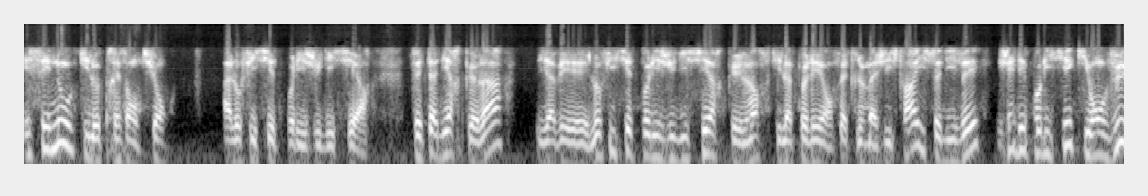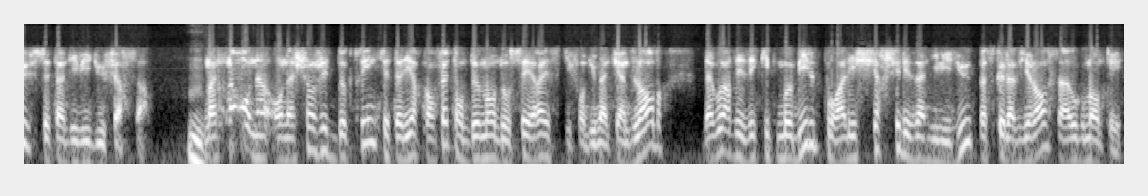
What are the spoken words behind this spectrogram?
et c'est nous qui le présentions à l'officier de police judiciaire. C'est-à-dire que là, il y avait l'officier de police judiciaire que lorsqu'il appelait en fait le magistrat, il se disait j'ai des policiers qui ont vu cet individu faire ça. Hmm. Maintenant, on a, on a changé de doctrine, c'est-à-dire qu'en fait, on demande aux CRS qui font du maintien de l'ordre d'avoir des équipes mobiles pour aller chercher les individus parce que la violence a augmenté.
